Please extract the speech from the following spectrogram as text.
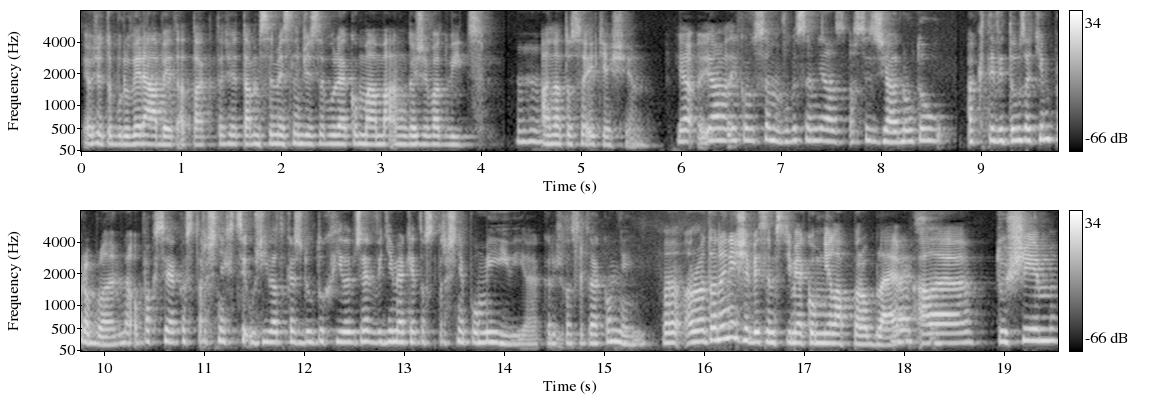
Jo, že to budu vyrábět a tak. Takže tam si myslím, že se bude jako máma angažovat víc. Mhm. A na to se i těším. Já, já jako jsem vůbec neměla asi s žádnou tou aktivitou zatím problém. Naopak si jako strašně chci užívat každou tu chvíli, protože vidím, jak je to strašně pomíjivý a jak rychle se to jako mění. No, ono to není, že by jsem s tím jako měla problém, No, ale tuším,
